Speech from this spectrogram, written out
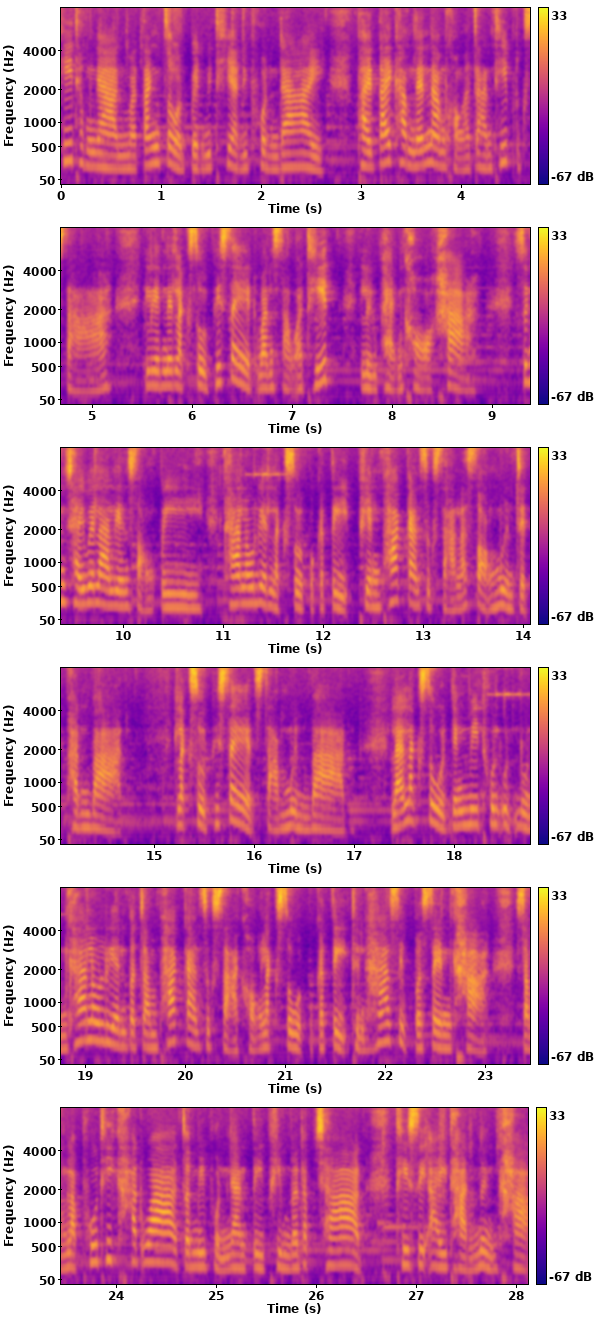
ที่ทำงานมาตั้งโจทย์เป็นวิทยานิพนธ์ได้ ภายใต้คำแนะนำของอาจารย์ที่ปรึกษา เรียนในหลักสูตรพิเศษ วันเสาร์อาทิตย์ หรือแผนขอค่ะ ซึ่งใช้เวลาเรียน 2 ปี ค่าเล่าเรียนหลักสูตรปกติเพียงภาคการศึกษาละ 27,000 บาท หลักสูตรพิเศษ 30,000 บาท และหลักสูตรยังมีทุนอุดหนุนค่าเราเรียนประจำภาคการศึกษาของหลักสูตรปกติถึง 50%ค่ะสำหรับผู้ที่คาดว่าจะมีผลงานตีพิมพ์ระดับชาติ TCI ฐานหนึ่งค่ะ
